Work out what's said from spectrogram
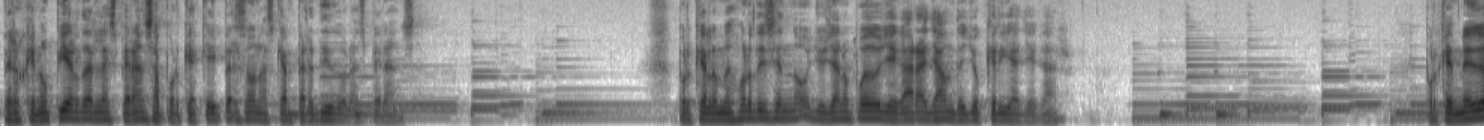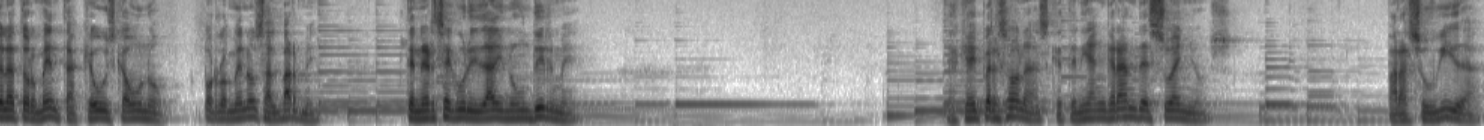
Pero que no pierdas la esperanza porque aquí hay personas que han perdido la esperanza. Porque a lo mejor dicen, no, yo ya no puedo llegar allá donde yo quería llegar. Porque en medio de la tormenta, ¿qué busca uno? Por lo menos salvarme, tener seguridad y no hundirme. Y aquí hay personas que tenían grandes sueños para su vida.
